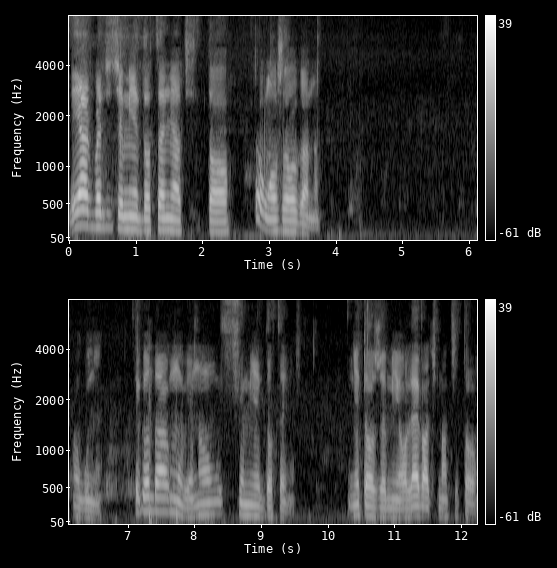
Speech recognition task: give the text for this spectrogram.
Jak będziecie mnie doceniać, to, to może ogarnę. Ogólnie. Tylko tak mówię, no musicie mnie doceniać. Nie to, że mi olewać macie to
